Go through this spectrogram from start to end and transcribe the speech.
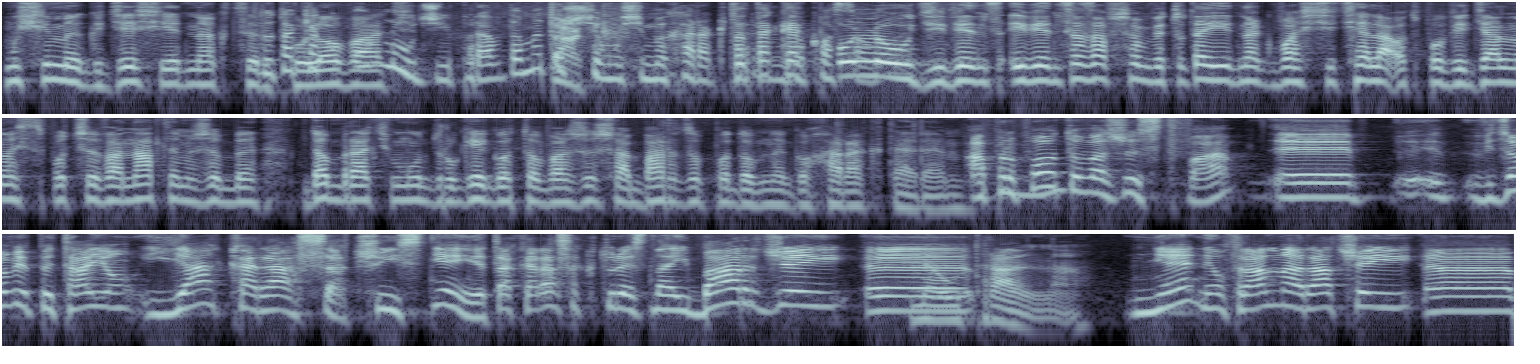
Musimy gdzieś jednak To tak jak cyrkulować. u ludzi, prawda? My Tak. też się musimy To charakterem tak jak u dopasować. ludzi, więc, i więc ja zawsze mówię, tutaj jednak właściciela odpowiedzialność spoczywa na tym, żeby dobrać mu drugiego towarzysza bardzo podobnego charakterem. A propos towarzystwa, e, e, widzowie pytają, jaka rasa, czy istnieje taka rasa, która jest najbardziej e, Neutralna. nie neutralna, raczej e,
